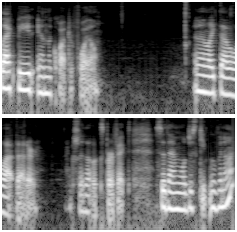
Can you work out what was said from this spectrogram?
black bead and the quatrefoil. And I like that a lot better. Actually, that looks perfect. So then we'll just keep moving on.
